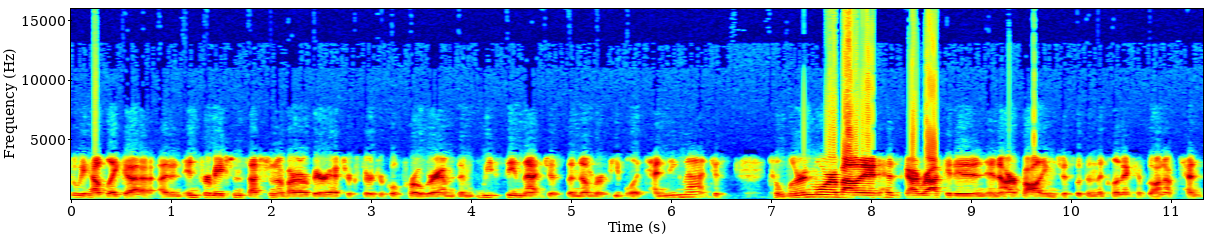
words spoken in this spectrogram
So we have like a, an information session about our bariatric surgical programs, and we've seen that just the number of people attending that, just to learn more about it, has skyrocketed, and, and our volumes just within the clinic have gone up 10%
